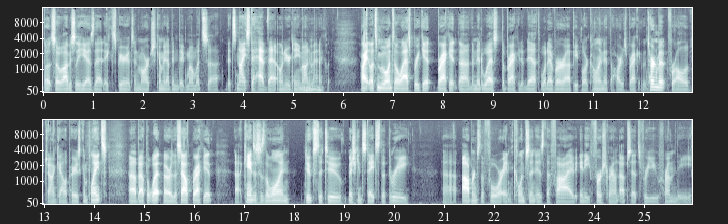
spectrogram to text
but so obviously he has that experience in March coming up in big moments. Uh, it's nice to have that on your team Mm-hmm. automatically. All right, let's move on to the last bracket, bracket uh, the Midwest, the bracket of death, whatever uh, people are calling it, the hardest bracket in the tournament. For all of John Calipari's complaints uh, about the wet or the South bracket, uh, Kansas is the one, Duke's the two, Michigan State's the three, uh, Auburn's the four, and Clemson is the five. Any first round upsets for you from the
